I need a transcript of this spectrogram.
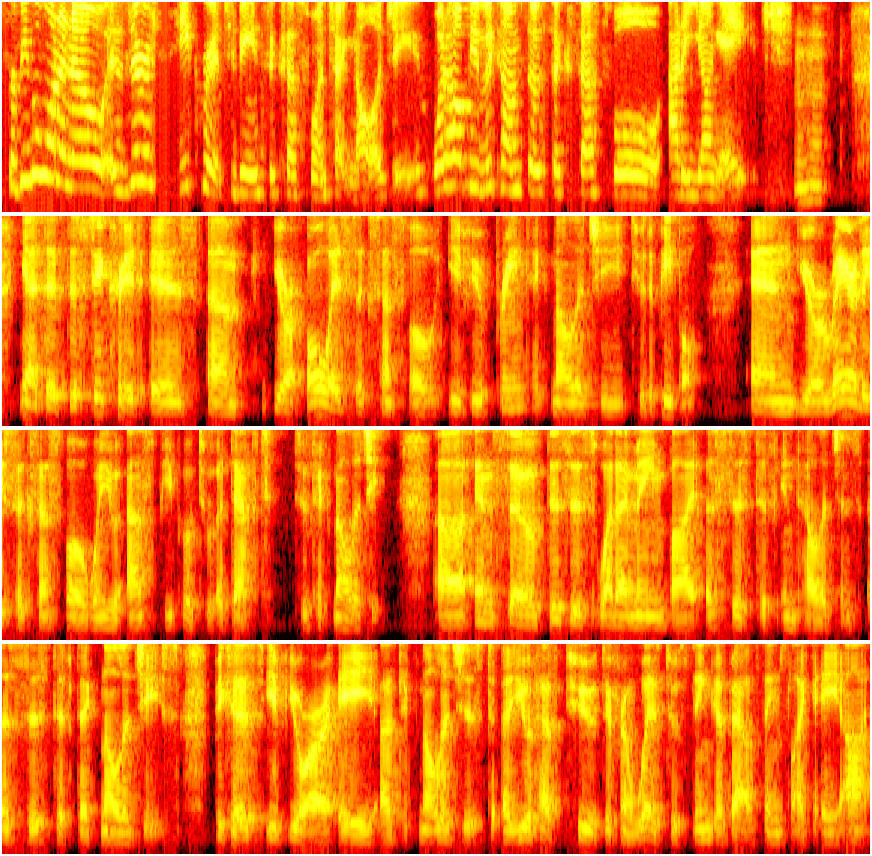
So people want to know, is there a secret to being successful in technology? What helped you become so successful at a young age? Mm -hmm. Yeah, the, the secret is um, you're always successful if you bring technology to the people. And you're rarely successful when you ask people to adapt to technology. Uh, and so this is what I mean by assistive intelligence, assistive technologies. Because if you are a, a technologist, uh, you have two different ways to think about things like AI.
